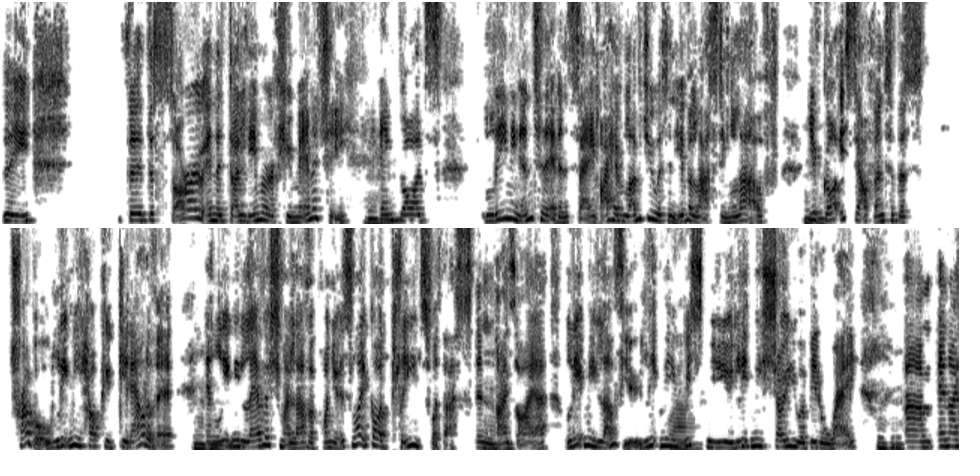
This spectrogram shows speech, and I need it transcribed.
the the the sorrow and the dilemma of humanity mm-hmm. and God's leaning into that and saying, I have loved you with an everlasting love. Mm-hmm. You've got yourself into this trouble. Let me help you get out of it mm-hmm. and let me lavish my love upon you. It's like God pleads with us in mm-hmm. Isaiah. Let me love you. Let me wow. rescue you. Let me show you a better way. Mm-hmm. Um, and I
